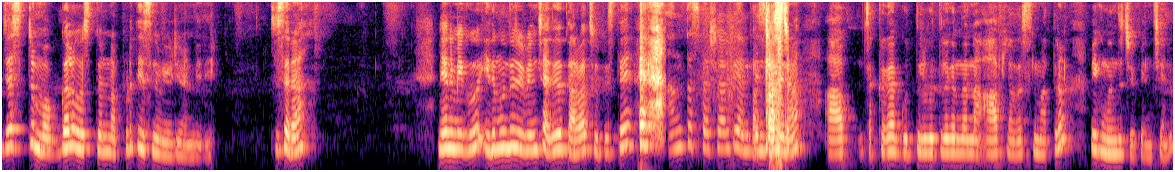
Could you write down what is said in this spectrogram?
జస్ట్ మొగ్గలు వస్తున్నప్పుడు తీసిన వీడియో అండి ఇది. చూసారా? నేను మీకు ఇది ముందు చూపించి అది తర్వాత చూపిస్తే అంత స్పెషాలిటీ అనిపించింది. నేను ఆ చక్కగా గుత్తులు గుత్తులు కింద ఉన్న ఆ ఫ్లవర్స్ని మాత్రం మీకు ముందు చూపించాను.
